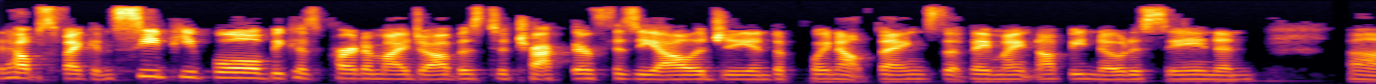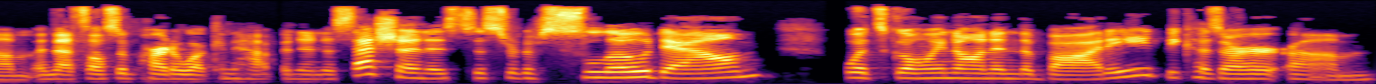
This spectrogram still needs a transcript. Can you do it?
It helps if I can see people because part of my job is to track their physiology and to point out things that they might not be noticing and Um, and that's also part of what can happen in a session is to sort of slow down what's going on in the body because our um,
